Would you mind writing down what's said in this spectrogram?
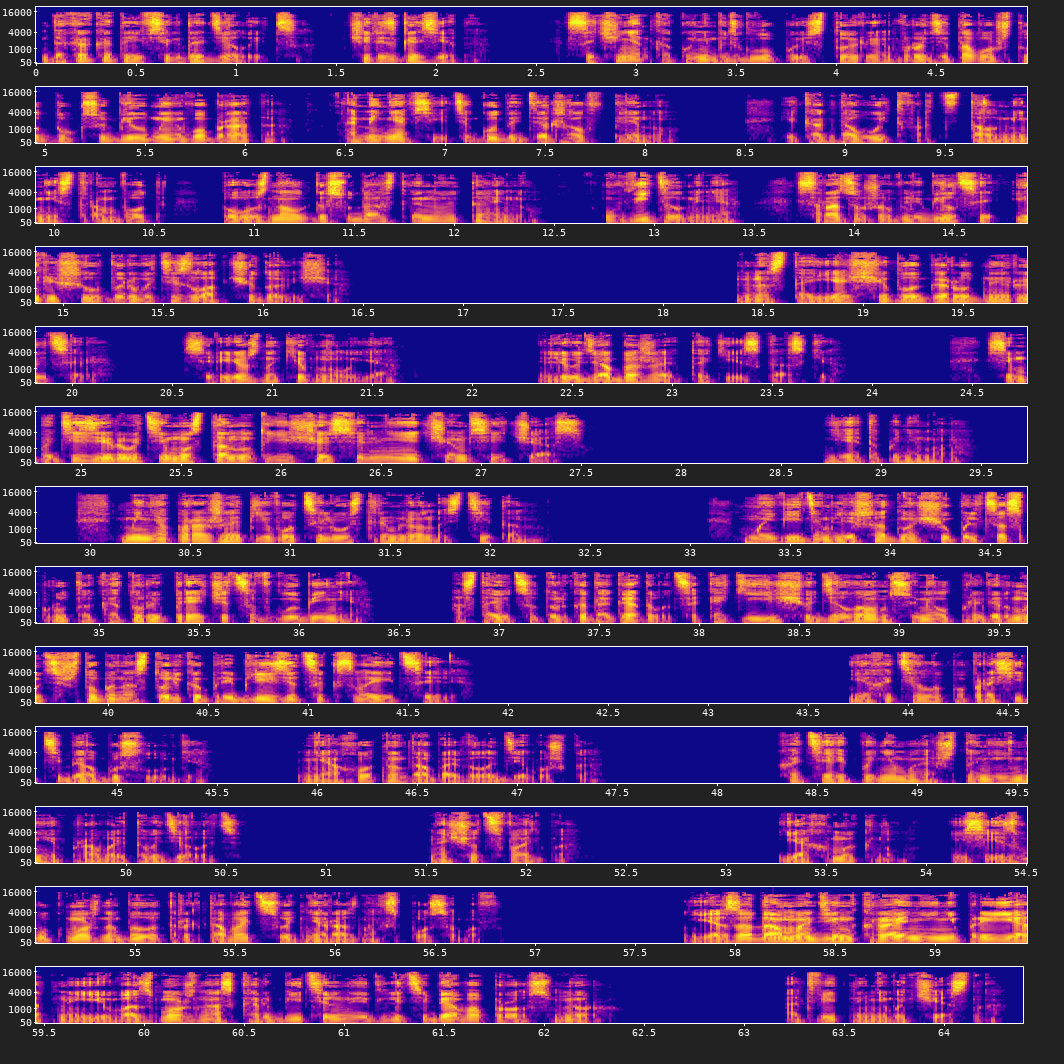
«Да как это и всегда делается, через газеты. Сочинят какую-нибудь глупую историю, вроде того, что Дукс убил моего брата, а меня все эти годы держал в плену. И когда Уитфорд стал министром ВОД, то узнал государственную тайну, увидел меня, сразу же влюбился и решил вырвать из лап чудовища. «Настоящий благородный рыцарь», — серьезно кивнул я. Люди обожают такие сказки. Симпатизировать ему станут еще сильнее, чем сейчас. Я это понимаю. Меня поражает его целеустремленность, Титан. Мы видим лишь одно щупальце спрута, который прячется в глубине. Остается только догадываться, какие еще дела он сумел провернуть, чтобы настолько приблизиться к своей цели. «Я хотела попросить тебя об услуге», — неохотно добавила девушка. «Хотя и понимаю, что не имею права этого делать. Насчет свадьбы». Я хмыкнул, и сей звук можно было трактовать сотни разных способов. «Я задам один крайне неприятный и, возможно, оскорбительный для тебя вопрос, Мюр. Ответь на него честно».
